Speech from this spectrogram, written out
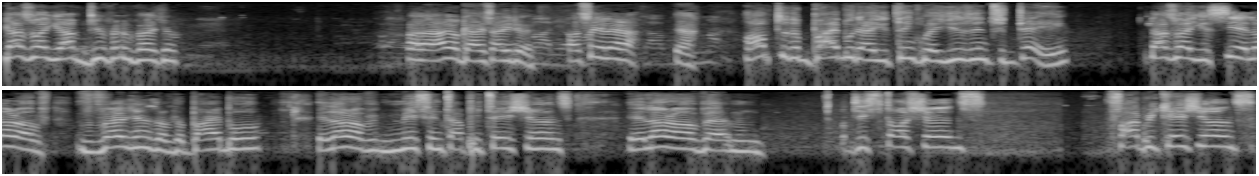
That's why you have different versions. Uh, hello guys, how you doing? I'll see you later. Yeah. Up to the Bible that you think we're using today. That's why you see a lot of versions of the Bible, a lot of misinterpretations, a lot of um, distortions, fabrications,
